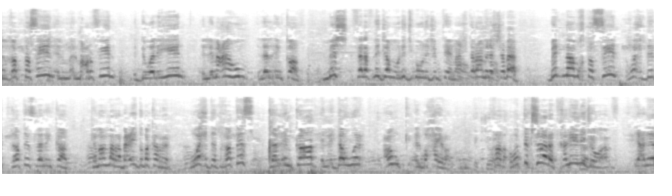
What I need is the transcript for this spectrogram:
الغطاسين الم- المعروفين الدوليين اللي معاهم للانقاذ مش ثلاث نجم ونجمه ونجمتين مع احترامي للشباب. بدنا مختصين وحدة غطس للانقاذ كمان مرة بعيد وبكرر. وحدة غطس للانقاذ اللي تدور عمق البحيرة. خلص والتكشورت خليه يجوا يعني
